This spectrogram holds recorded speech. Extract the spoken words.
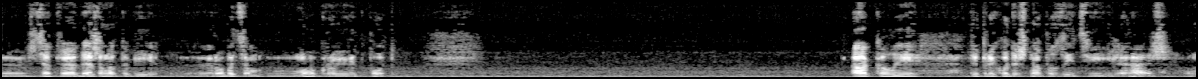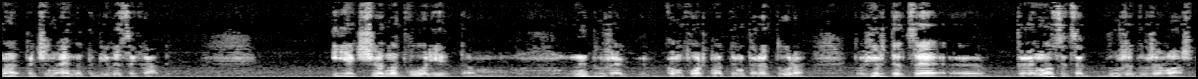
е, вся твоя одежа на тобі робиться мокрою від поту. А коли ти приходиш на позицію і лягаєш, вона починає на тобі висихати. І якщо на дворі там не дуже комфортна температура, повірте, це е, переноситься дуже-дуже важко.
